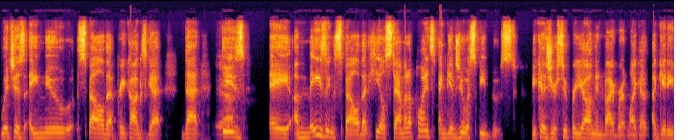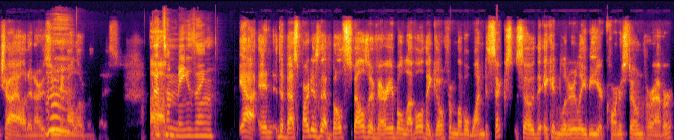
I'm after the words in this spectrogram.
which is a new spell that precogs get that is a amazing spell that heals stamina points and gives you a speed boost because you're super young and vibrant like a, a giddy child and are zooming all over the place. That's Um, amazing. yeah, and the best part is that both spells are variable level. They go from level one to six, so that it can literally be your cornerstone forever.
